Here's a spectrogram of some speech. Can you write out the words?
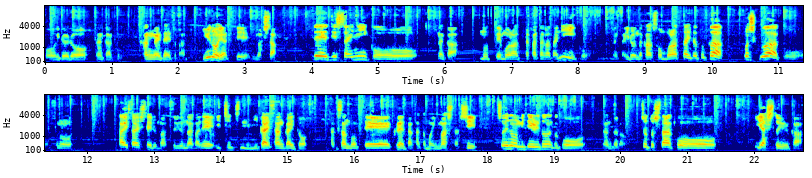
こう、いろいろ、なんか、考えたりとか、いうのをやっていました。で、実際に、こう、なんか、乗ってもらった方々に、こう、なんかいろんな感想をもらったりだとか、もしくは、こう、その、開催している祭りの中で、1日に2回、3回と、たくさん乗ってくれた方もいましたし、そういうのを見ていると、なんかこう、なんだろう、ちょっとした、こう、癒しというか、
